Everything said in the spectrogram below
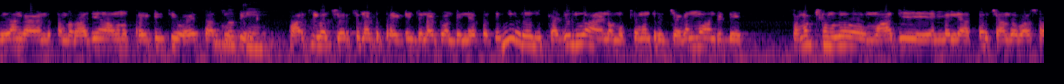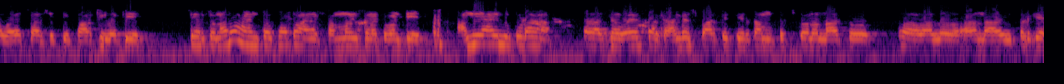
విధంగా ఆయన తన రాజీనామాను ప్రకటించి వైఎస్ఆర్సీపీ. పార్టీలో చేర్చున్నట్టు ప్రకటించినటువంటి నేపథ్యంలో ఈ రోజు కదిర్లో ఆయన ముఖ్యమంత్రి జగన్మోహన్ రెడ్డి సమక్షంలో మాజీ ఎమ్మెల్యే అత్తర్ వైఎస్ఆర్ వైఎస్ఆర్సీపీ పార్టీలోకి చేరుతున్నారు. ఆయనతో పాటు ఆయనకు సంబంధించినటువంటి అనుయాయులు కూడా వైఎస్ఆర్ కాంగ్రెస్ పార్టీ తీర్థం పుచ్చుకోనున్నట్టు ఆ, వాళ్ళు ఇప్పటికే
